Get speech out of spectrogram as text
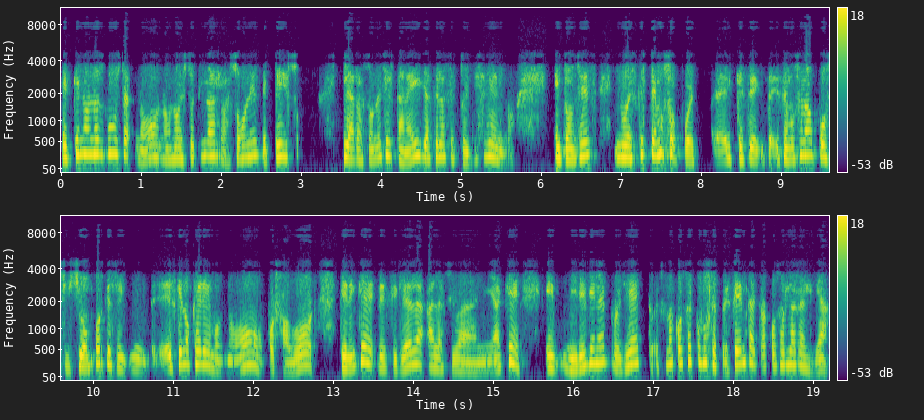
Es que no nos gusta. No, no, no, esto tiene unas razones de peso. Las razones están ahí, ya se las estoy diciendo. Entonces, no es que estemos opuestos, que estemos una oposición porque es que no queremos, no, por favor, tienen que decirle a la, ciudadanía que eh, mire bien el proyecto, es una cosa como se presenta, otra cosa es la realidad.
